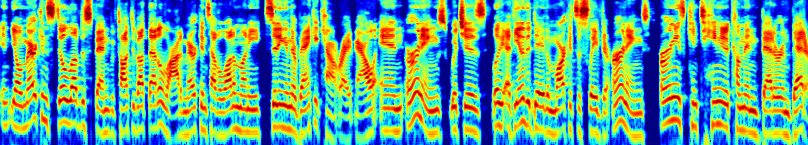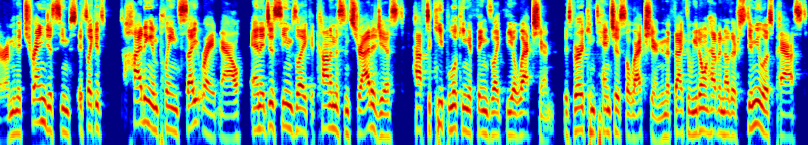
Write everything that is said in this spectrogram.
And, you know, Americans still love to spend. We've talked about that a lot. Americans have a lot of money sitting in their bank account right now and earnings, which is look, at the end of the day, the market's a slave to earnings. Earnings continue to come in better and better. I mean, the trend just seems, it's like it's hiding in plain sight right now. And it just seems like economists and strategists have to keep looking at things like the election, this very contentious election, and the fact that we don't have another stimulus passed.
